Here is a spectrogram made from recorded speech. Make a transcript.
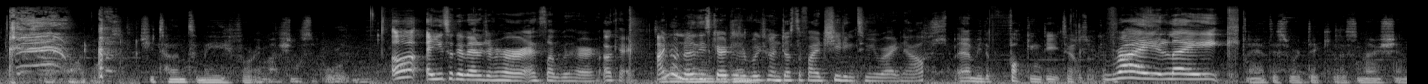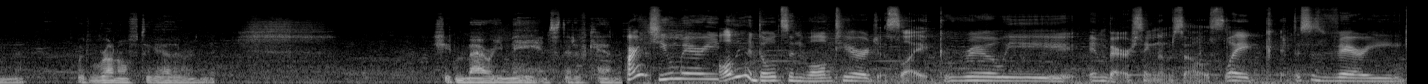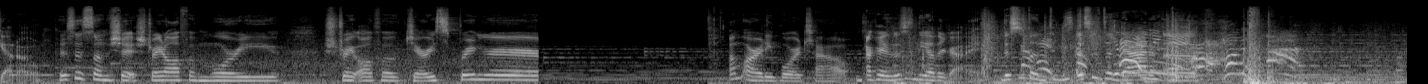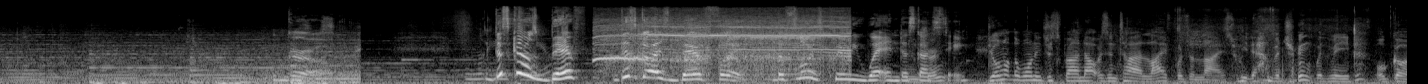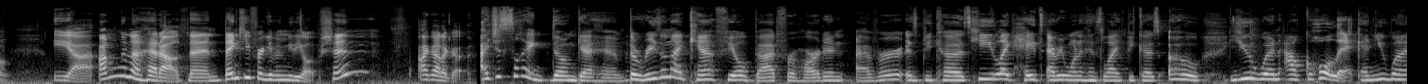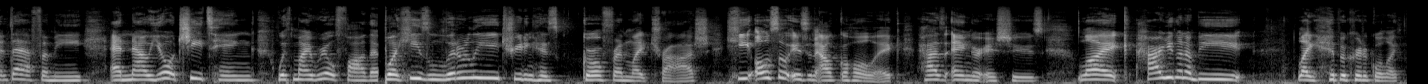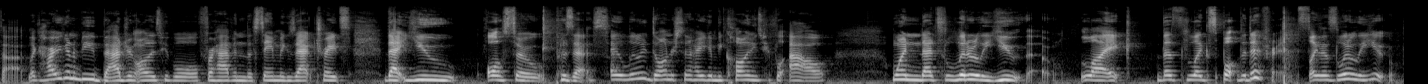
How it was. She turned to me for emotional support. Oh, and you took advantage of her and slept with her. Okay. I know none of these characters are really trying to justify cheating to me right now. Spare me the fucking details, okay? Right, like, I had this ridiculous notion that we'd run off together and she'd marry me instead of Ken. aren't you married? All the adults involved here are just like really embarrassing themselves. Like, this is very ghetto. This is some shit straight off of Maury, straight off of Jerry Springer. I'm already bored, child. Okay, this is the other guy. This is the this is the dad of girl. This girl's bare. This girl is barefoot. The floor is clearly wet and disgusting. You're not the one who just found out his entire life was a lie, so either have a drink with me or go. Yeah, I'm gonna head out then. Thank you for giving me the option. I gotta go. I just like don't get him. The reason I can't feel bad for Hardin ever is because he like hates everyone in his life because oh, you were an alcoholic and you weren't there for me and now you're cheating with my real father. But he's literally treating his girlfriend like trash. He also is an alcoholic, has anger issues. Like, how are you gonna be like hypocritical like that? Like, how are you gonna be badgering all these people for having the same exact traits that you also possess? I literally don't understand how you can be calling these people out when that's literally you, though. Like, that's like spot the difference. Like, that's literally you.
